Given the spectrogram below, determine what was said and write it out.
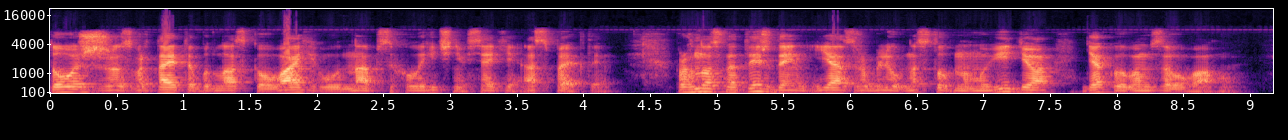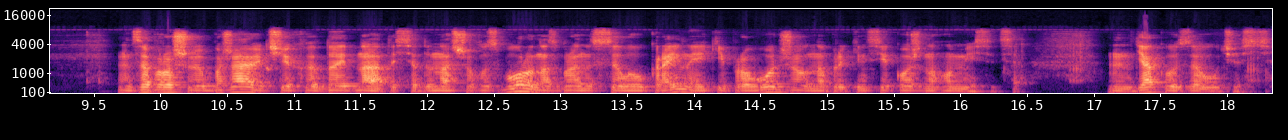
Тож звертайте, будь ласка, увагу на психологічні всякі аспекти. Прогноз на тиждень я зроблю в наступному відео. Дякую вам за увагу. Запрошую бажаючих доєднатися до нашого збору на Збройні Сили України, який проводжу наприкінці кожного місяця. Дякую за участь.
